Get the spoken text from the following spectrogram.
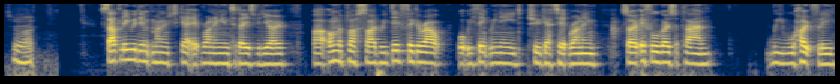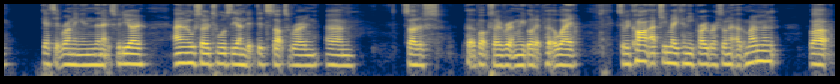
It's alright. Sadly, we didn't manage to get it running in today's video, but on the plus side, we did figure out what we think we need to get it running. So if all goes to plan, we will hopefully get it running in the next video. And also towards the end, it did start to rain, um, so I just put a box over it and we got it put away. So we can't actually make any progress on it at the moment, but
